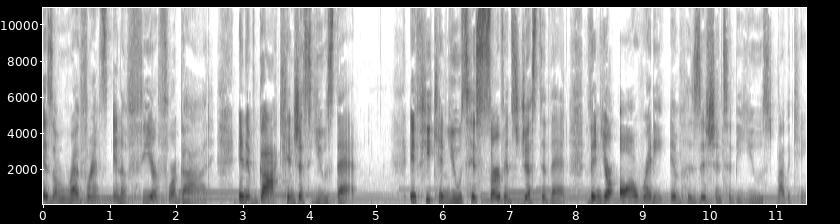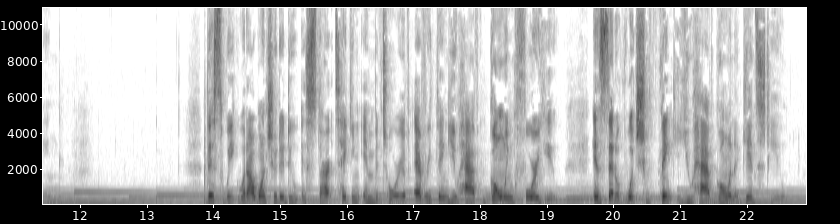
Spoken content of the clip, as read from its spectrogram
is a reverence and a fear for God. And if God can just use that, if he can use his servants just to that, then you're already in position to be used by the king. This week, what I want you to do is start taking inventory of everything you have going for you instead of what you think you have going against you.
